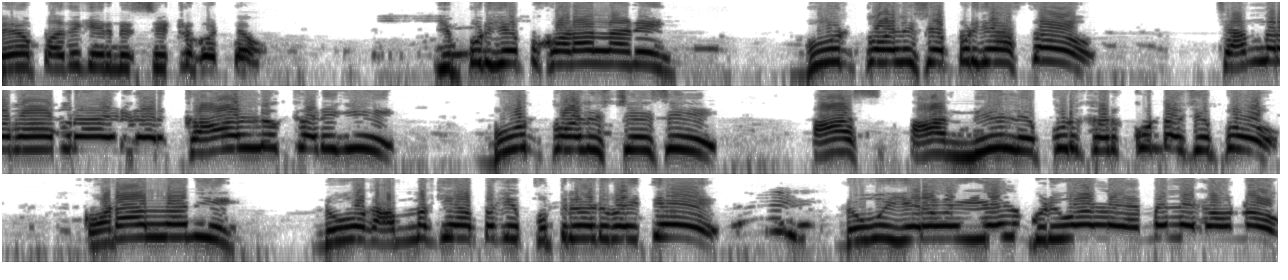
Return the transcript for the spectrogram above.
మేము పదికి ఎనిమిది సీట్లు కొట్టాం. ఇప్పుడు చెప్పుకోవడాలని బూట్ పాలిష్ ఎప్పుడు చేస్తావు? చంద్రబాబు నాయుడు గారి కాళ్ళు కడిగి బూట్ పాలిష్ చేసి ఆ ఆ నీళ్ళు ఎప్పుడు కడుక్కుంటావు చెప్పు. కొడాలని నువ్వు ఒక అమ్మకి అబ్బకి పుట్టినాడు అయితే నువ్వు ఇరవై ఏళ్ళు గుడివాళ్ళ ఎమ్మెల్యేగా ఉన్నావు.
